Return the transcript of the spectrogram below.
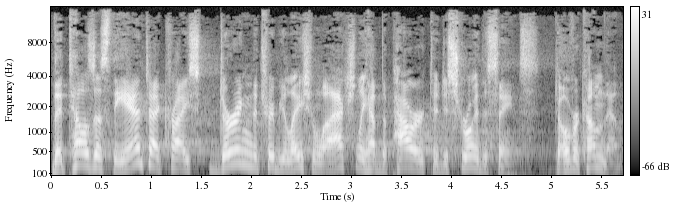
that tells us the Antichrist during the tribulation will actually have the power to destroy the saints, to overcome them.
